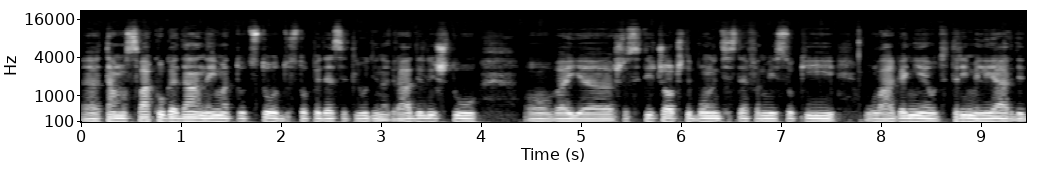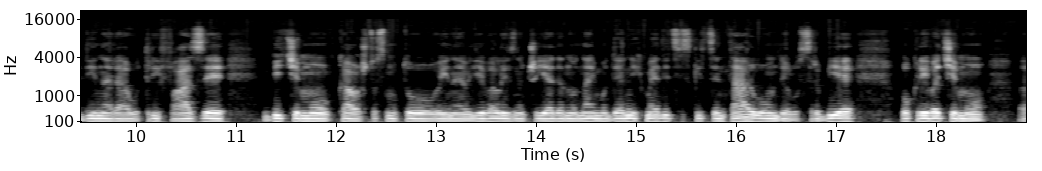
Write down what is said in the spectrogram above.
E, tamo svakoga dana imate od 100 do 150 ljudi na gradilištu. Ovaj, e, što se tiče opšte bolnice Stefan Visoki, ulaganje od 3 milijarde dinara u tri faze, bit ćemo, kao što smo to ovaj, najavljivali, znači jedan od najmodernijih medicinskih centara u ovom delu Srbije, pokrivaćemo uh,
